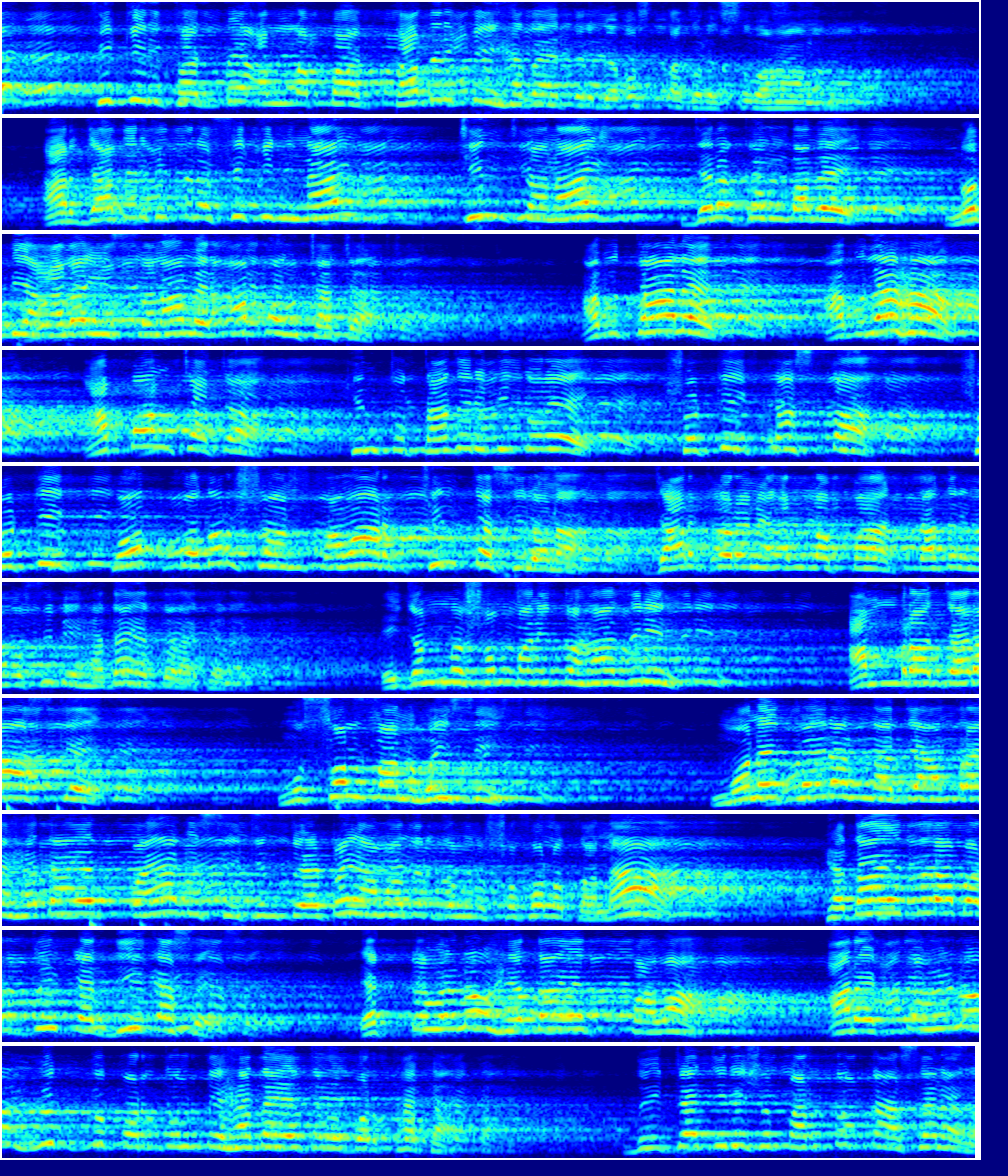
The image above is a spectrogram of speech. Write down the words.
ফিকির থাকবে, আল্লাহ পাক তাদেরকেই হেদায়েতের ব্যবস্থা করে, সুবহানাল্লাহ। আর যাদের ভিতরে ফিকির নাই, চিন্তা নাই, যেরকম ভাবে নবী আলাইহিস সালামের আপন চাচা, আবু তালেব, আবু লাহাব, আপন চাচা, কিন্তু তাদের ভিতরে সঠিক রাস্তা, সঠিক পথ প্রদর্শন পাওয়ার চিন্তা ছিল না। যার কারণে আল্লাহ পাক তাদের নসিবে হেদায়েতে রাখেন। এই জন্য সম্মানিত হাজিরিন, আমরা যারা আজকে মুসলমান হইছি, মনে করেন না যে আমরা হেদায়েত পায়া গেছি, কিন্তু এটাই আমাদের জন্য সফলতা না। হেদায়েতের আবার দুইটা দিক আছে। একটা হলো হেদায়েত পাওয়া, আর একটা হলো মৃত্যু পর্যন্ত হেদায়েতের উপর থাকা। দুইটা জিনিসও পার্থক্য আছে না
